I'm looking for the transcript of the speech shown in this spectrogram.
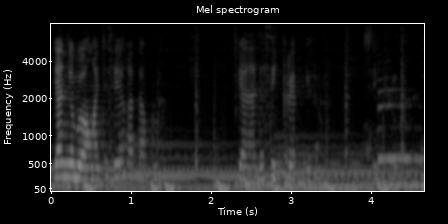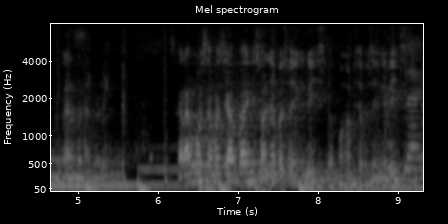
jangan ngebohong aja sih ya kata aku. Jangan ada secret gitu. secret Benar benar benar. Sekarang mau sama siapa? Ini soalnya bahasa Inggris. Bapak nggak bisa bahasa Inggris. Bisa. Ya.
